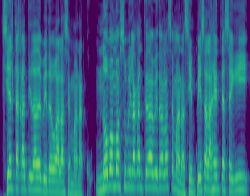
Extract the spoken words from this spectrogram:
cierta cantidad de videos a la semana, no vamos a subir la cantidad de videos a la semana si empieza la gente a seguir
